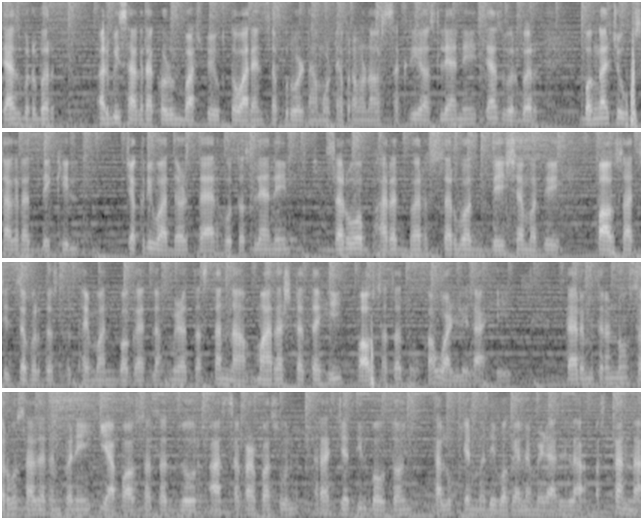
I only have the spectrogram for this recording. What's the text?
त्याचबरोबर अरबी सागराकडून बाष्पयुक्त वाऱ्यांचा पुरवठा मोठ्या प्रमाणावर सक्रिय असल्याने त्याचबरोबर बंगालच्या उपसागरात देखील चक्रीवादळ तयार होत असल्याने सर्व भारतभर सर्व देशामध्ये पावसाचे जबरदस्त थैमान बघायला मिळत असताना महाराष्ट्रातही पावसाचा धोका वाढलेला आहे. तर मित्रांनो सर्वसाधारणपणे या पावसाचा जोर आज सकाळपासून राज्यातील बहुतांश तालुक्यांमध्ये बघायला मिळालेला असताना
